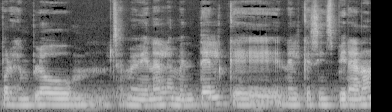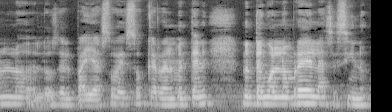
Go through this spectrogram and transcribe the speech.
por ejemplo, mm, se me viene a la mente el que en el que se inspiraron lo- los del payaso, eso que realmente no tengo el nombre del asesino,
